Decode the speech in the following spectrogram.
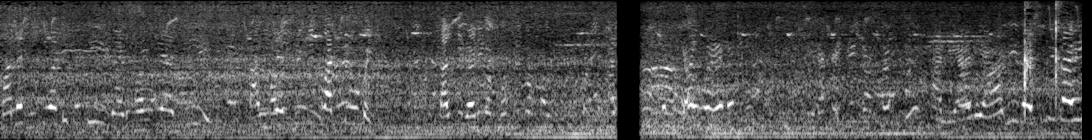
मला भीती वाटते कधी गाडी आधी कालच्या दिवशी वाटते बाई. कालची गाडी मला भीती वाटते. काय वयाला? तिला काही काही करतात? आली आली आली रश्मीताई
